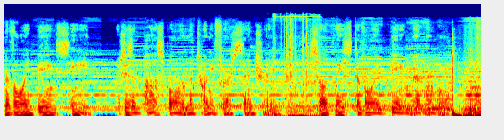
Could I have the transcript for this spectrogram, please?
Avoid being seen, which is impossible in the 21st century. So at least avoid being memorable.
